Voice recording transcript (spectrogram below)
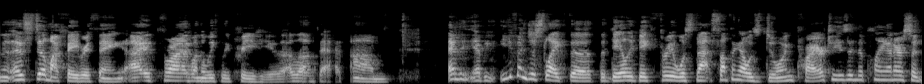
It's still my favorite thing. I thrive on the weekly preview. I love that. Um, and I mean, even just like the the daily big three was not something I was doing prior to using the planner. So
